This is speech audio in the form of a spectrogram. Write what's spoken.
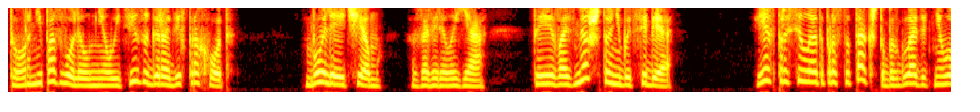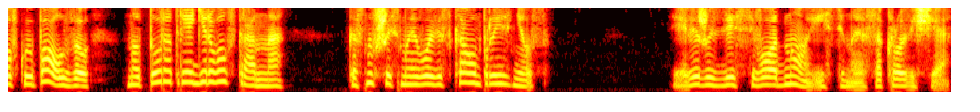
Тор не позволил мне уйти, загородив проход. «Более чем», — заверила я. «Ты возьмешь что-нибудь себе?» Я спросила это просто так, чтобы сгладить неловкую паузу, но Тор отреагировал странно. Коснувшись моего виска, он произнес. «Я вижу здесь всего одно истинное сокровище».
